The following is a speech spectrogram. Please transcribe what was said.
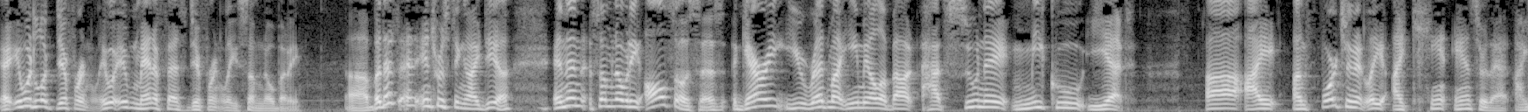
It would look differently. It would, manifest differently. Some nobody. Uh, but that's an interesting idea. And then some nobody also says, Gary, you read my email about Hatsune Miku yet? Uh, I unfortunately I can't answer that. I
